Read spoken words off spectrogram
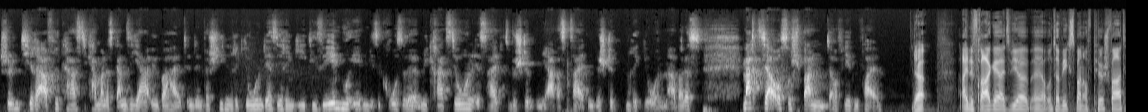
schönen Tiere Afrikas, die kann man das ganze Jahr über halt in den verschiedenen Regionen der Serengeti sehen. Nur eben diese große Migration ist halt zu bestimmten Jahreszeiten, bestimmten Regionen. Aber das macht es ja auch so spannend, auf jeden Fall. Ja, eine Frage, als wir äh, unterwegs waren auf Pirschfahrt,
